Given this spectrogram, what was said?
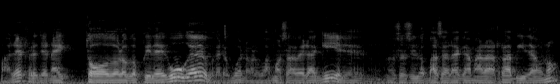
¿Vale? Retenéis todo lo que os pide Google, pero bueno, lo vamos a ver aquí, eh, no sé si lo pasará a cámara rápida o no.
